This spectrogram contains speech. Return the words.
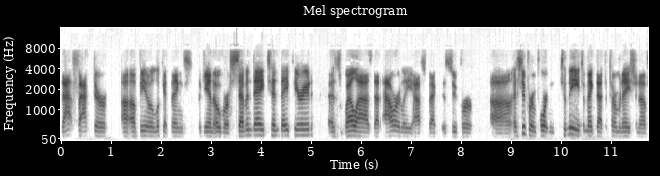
that factor uh, of being able to look at things again over a seven day, ten day period, as well as that hourly aspect is super uh, is super important to me to make that determination of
